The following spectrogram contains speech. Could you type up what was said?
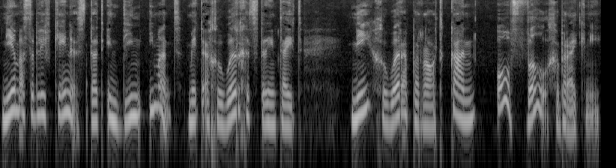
Neem asseblief kennis dat indien iemand met 'n gehoorgestremdheid nie gehoorapparaat kan of wil gebruik nie,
